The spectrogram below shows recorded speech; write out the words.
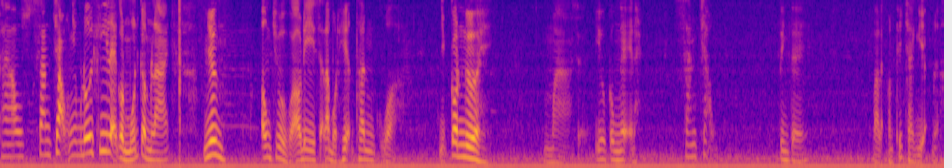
thao sang trọng nhưng đôi khi lại còn muốn cầm lái. Nhưng ông chủ của Audi sẽ là một hiện thân của những con người mà sẽ yêu công nghệ này sang trọng tinh tế và lại còn thích trải nghiệm nữa.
